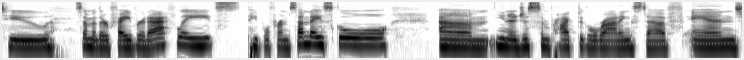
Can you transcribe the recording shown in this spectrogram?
to some of their favorite athletes people from sunday school um, you know just some practical writing stuff. And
